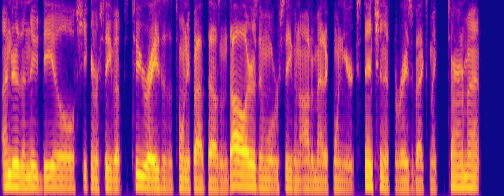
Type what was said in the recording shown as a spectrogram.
Under the new deal, she can receive up to two raises of $25,000 and will receive an automatic one year extension if the Razorbacks make the tournament.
